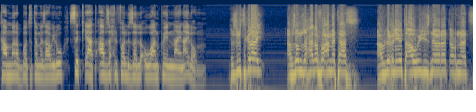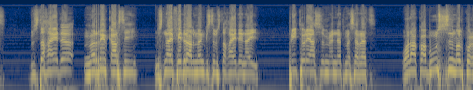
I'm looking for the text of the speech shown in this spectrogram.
كام مربطو تمزاويلو سقيات ابز حلفل زل اوان كوين ناين ايلوم حزب تجراي ابزم زحلفو عمتاس قبل عليو تاويج زنبره طرنت بستخايده مرير كارسي ምስ ናይ ፌደራል መንግስቲ ብዝተኻየደ ናይ ፕሪቶርያ ስምምዕነት መሰረት ዋላ እኳ ብውስን መልክዑ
